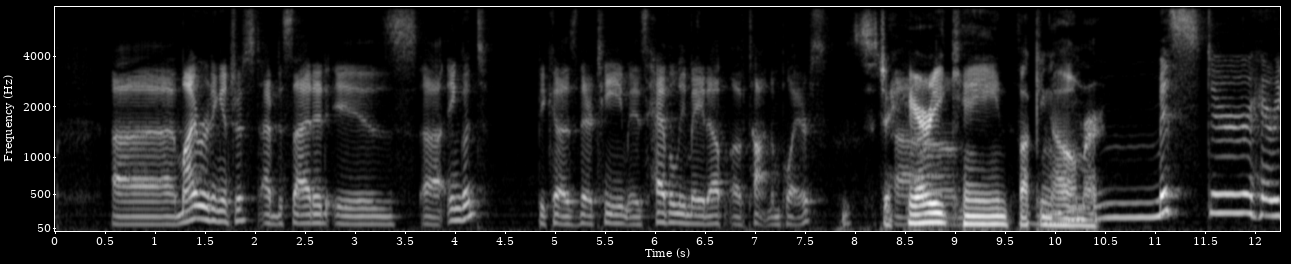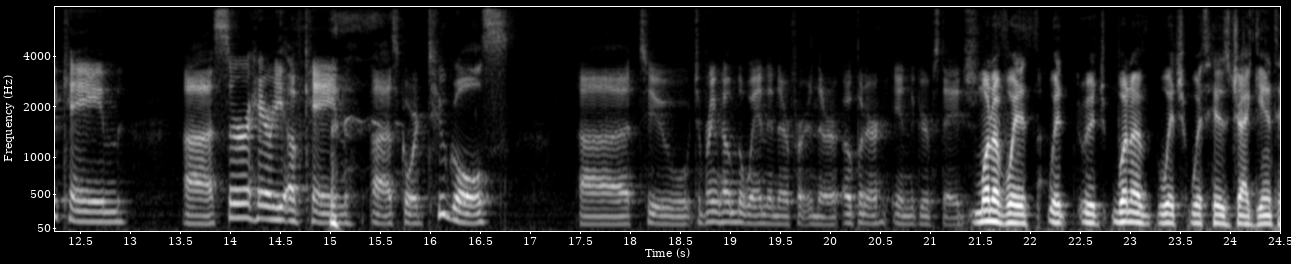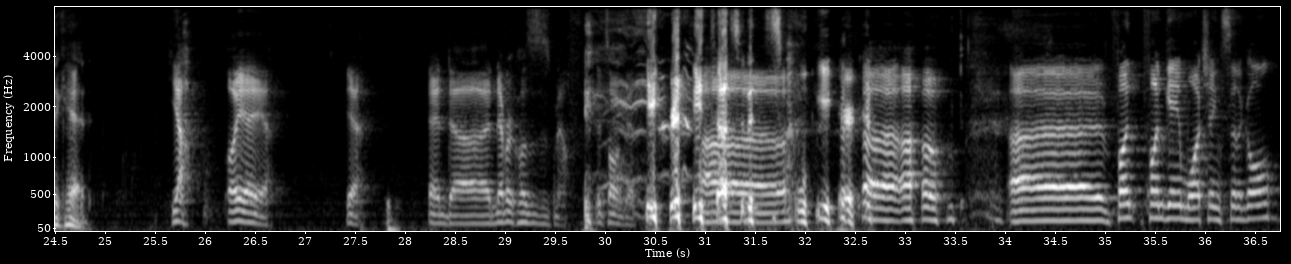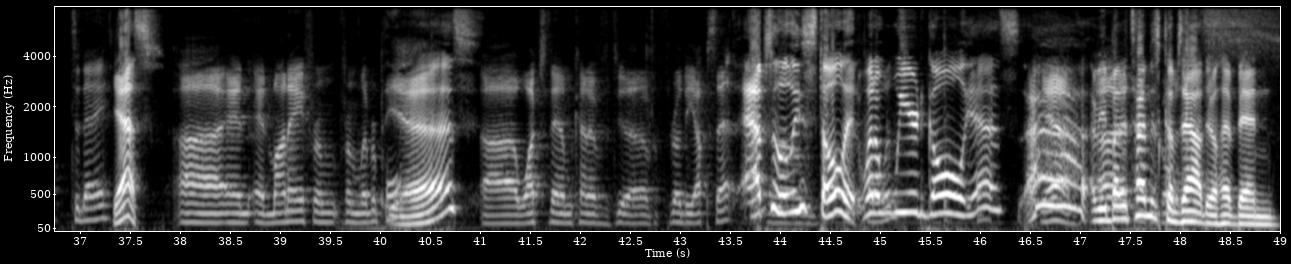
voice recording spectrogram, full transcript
Uh, my rooting interest, I've decided, is uh, England because their team is heavily made up of Tottenham players. Such a Harry Kane fucking homer. Mr. Harry Kane, uh, Sir Harry of Kane, uh, scored two goals uh, to to bring home the win in their in their opener in the group stage. One of with with which one of which with his gigantic head. Yeah. Oh yeah, yeah, yeah. And uh, never closes his mouth. It's all good. He really does it. It's weird. uh, um, uh, fun fun game watching Senegal today. yes. Uh, and and Mane from from Liverpool. Yes. Uh, watch them kind of uh, throw the upset. Absolutely stole it. What a weird goal. Yes. Ah. Yeah. I mean, Uh, by the time this comes out, there'll have been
